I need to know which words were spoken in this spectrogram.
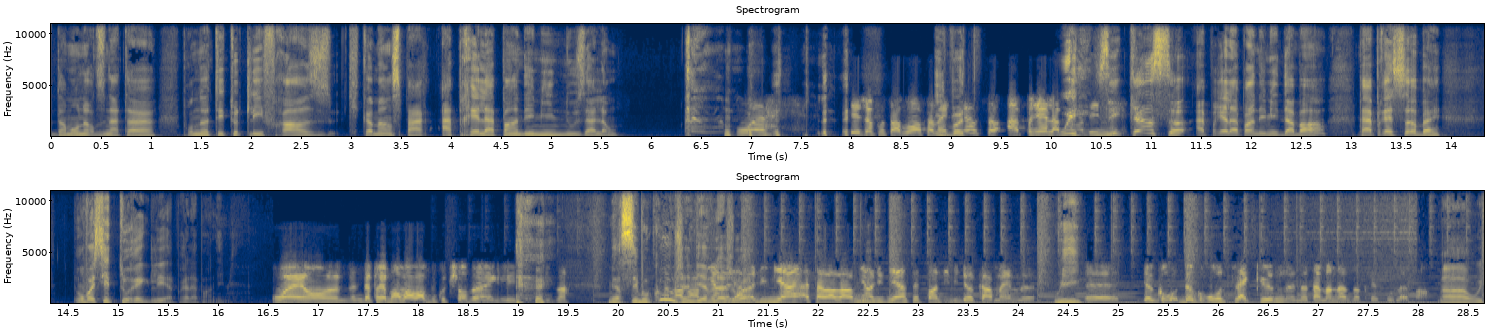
dans mon ordinateur pour noter toutes les phrases qui commencent par après la pandémie, nous allons. Ouais. Déjà, faut savoir ça va Il être va- quand ça? Après la oui, c'est pandémie. quand ça? Après la pandémie d'abord. Puis après ça, ben, on va essayer de tout régler après la pandémie. Ouais, on- d'après moi, on va avoir beaucoup de choses à régler. effectivement. Merci beaucoup, Geneviève en- Lajoie. en lumière, ça va avoir mis en Oui. lumière cette pandémie-là quand même euh, Oui. euh, de gros de grosses lacunes, notamment dans notre réseau de la santé. Ah oui.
